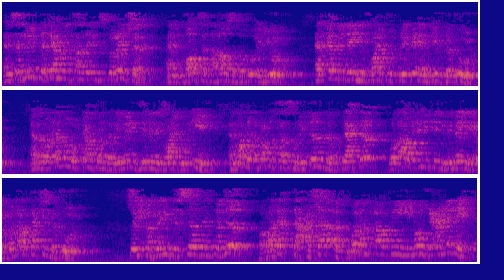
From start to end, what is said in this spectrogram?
And he said, leave the camel, it's under inspiration. And he calls at the house of Abu Ayyub. And every day his wife would prepare and give the food. And whatever would come from the remains, him and his wife would eat. And one day the Prophet ﷺ returned the platter without anything remaining, or without touching the food. So he got very disturbed and perturbed. رددت عشاءك ولم أر فيه موضع يدك.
